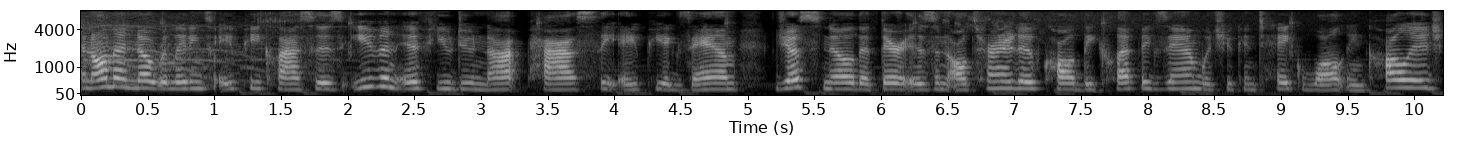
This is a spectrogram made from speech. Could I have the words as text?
And on that note, relating to AP classes, even if you do not pass the AP exam, just know that there is an alternative called the CLEP exam, which you can take while in college.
